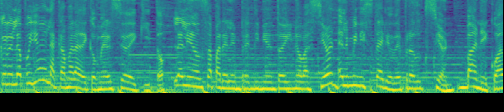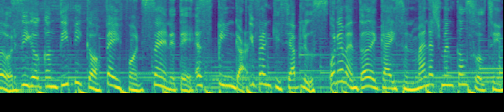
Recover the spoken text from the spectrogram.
Con el apoyo de la Cámara de Comercio de Quito, la Alianza para el Emprendimiento e Innovación el Ministerio de Producción, Ban Ecuador, Sigo con Típico, Payphone, CNT, Spinger y Franquicia Plus. Un evento de Kaizen Management Consulting.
